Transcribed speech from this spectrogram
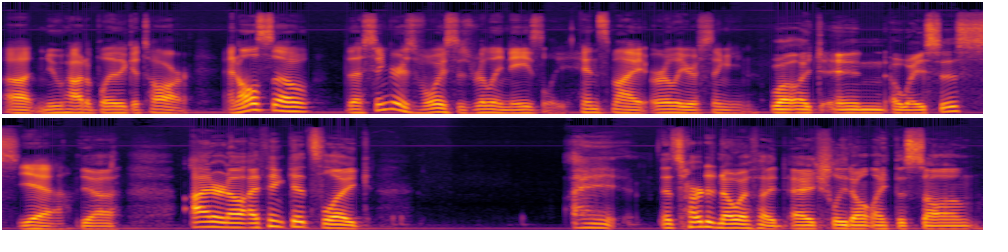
uh, knew how to play the guitar. And also, the singer's voice is really nasally, hence my earlier singing. well, like in Oasis. Yeah. Yeah, I don't know. I think it's like, I. It's hard to know if I actually don't like the song,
